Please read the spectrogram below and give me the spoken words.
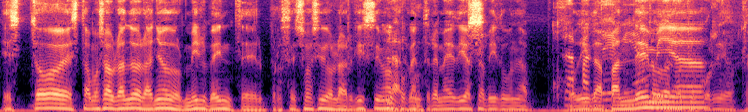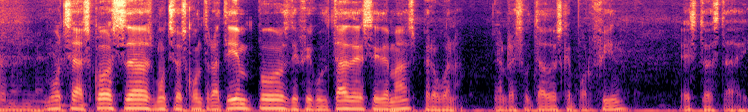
Esto estamos hablando del año 2020. El proceso ha sido larguísimo Largo. porque entre medias ha habido una jodida pandemia. ocurrió, muchas cosas, muchos contratiempos, dificultades y demás, pero bueno, el resultado es que por fin esto está ahí.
